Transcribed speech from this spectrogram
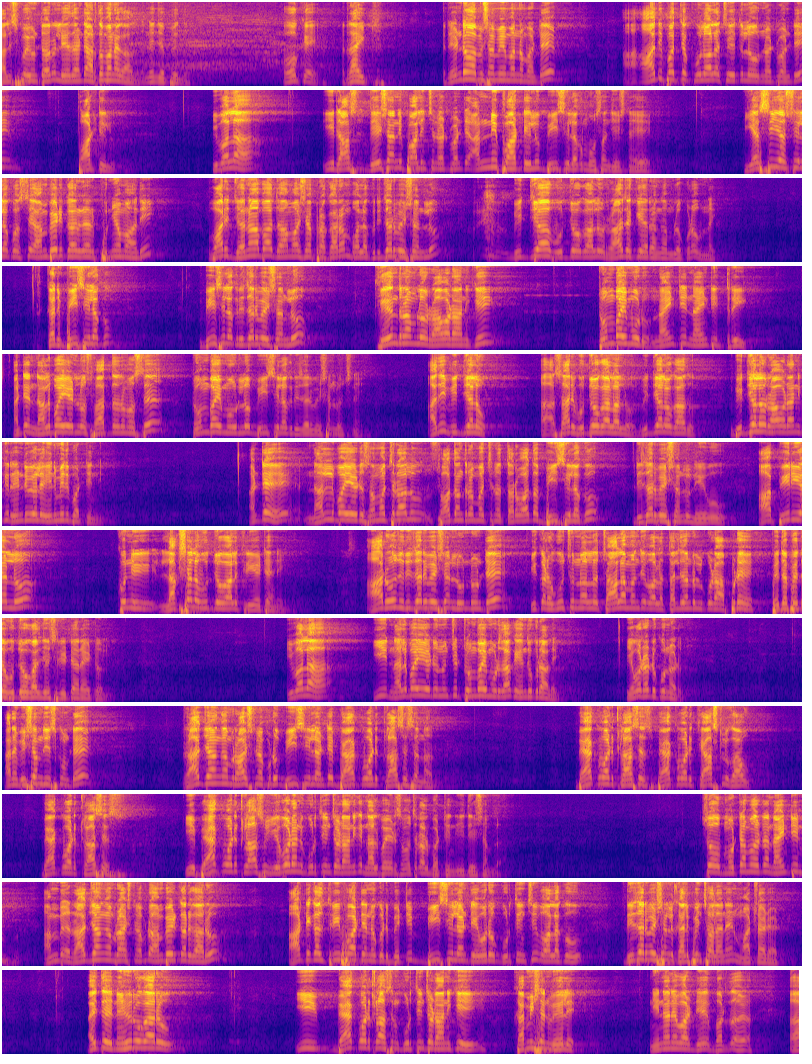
అలసిపోయి ఉంటారు లేదంటే అర్థమన కాదు నేను చెప్పింది. Okay right. రెండో అంశం ఏమన్నామంటే ఆధిపత్య కులాల చేతిలో ఉన్నటువంటి పార్టీలు. ఇవాళ ఈ రాష్ట్ర దేశాన్ని పాలించినటువంటి అన్ని పార్టీలు బీసీలకు మోసం చేసినాయి. ఎస్సీ ఎస్టీలకు వస్తే అంబేద్కర్ గారి పుణ్యమా అని వారి జనాభా దామాషా ప్రకారం వాళ్ళకు రిజర్వేషన్లు విద్య ఉద్యోగాలు రాజకీయ రంగంలో కూడా ఉన్నాయి. కానీ బీసీలకు బీసీలకు రిజర్వేషన్లు కేంద్రంలో రావడానికి తొంభై మూడు నైన్టీన్ నైంటీ త్రీ అంటే నలభై ఏడులో స్వాతంత్రం వస్తే తొంభై మూడులో బీసీలకు రిజర్వేషన్లు వచ్చినాయి. అది విద్యలో సారీ ఉద్యోగాలలో విద్యలో కాదు విద్యలో రావడానికి రెండు వేల ఎనిమిది పట్టింది. అంటే నలభై ఏడు సంవత్సరాలు స్వాతంత్రం వచ్చిన తర్వాత బీసీలకు రిజర్వేషన్లు లేవు. ఆ పీరియడ్లో కొన్ని లక్షల ఉద్యోగాలు క్రియేట్ అయినాయి. ఆ రోజు రిజర్వేషన్లు ఉండుంటే ఇక్కడ కూర్చున్న వాళ్ళు చాలామంది వాళ్ళ తల్లిదండ్రులు కూడా అప్పుడే పెద్ద పెద్ద ఉద్యోగాలు చేసి రిటైర్ అయ్యేటోళ్ళు. ఇవాళ ఈ నలభై ఏడు నుంచి తొంభై మూడు దాకా ఎందుకు రాలే? ఎవడు అడ్డుకున్నాడు? అనే విషయం తీసుకుంటే రాజ్యాంగం రాసినప్పుడు బీసీలు అంటే బ్యాక్వర్డ్ క్లాసెస్ అన్నారు. బ్యాక్వర్డ్ క్లాసెస్ బ్యాక్వర్డ్ క్యాస్ట్లు కావు. Backward classes. ఈ బ్యాక్వర్డ్ క్లాసు ఎవడని గుర్తించడానికి నలభై ఏడు సంవత్సరాలు పట్టింది ఈ దేశంలో. సో మొట్టమొదట నైన్టీన్ అంబే రాజ్యాంగం రాసినప్పుడు అంబేద్కర్ గారు ఆర్టికల్ త్రీ ఫార్టీ అని ఒకటి పెట్టి బీసీలు అంటే ఎవరో గుర్తించి వాళ్ళకు రిజర్వేషన్లు కల్పించాలని మాట్లాడాడు. అయితే నెహ్రూ గారు ఈ బ్యాక్వర్డ్ క్లాస్ను గుర్తించడానికి కమిషన్ వేలే నిన్ననే వారు డే బర్త్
